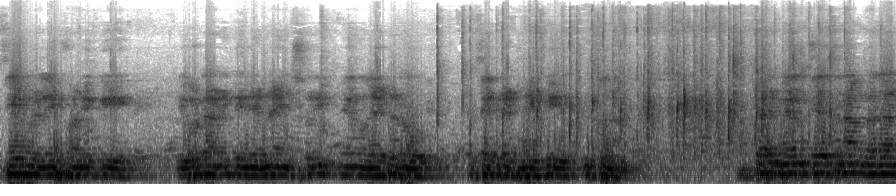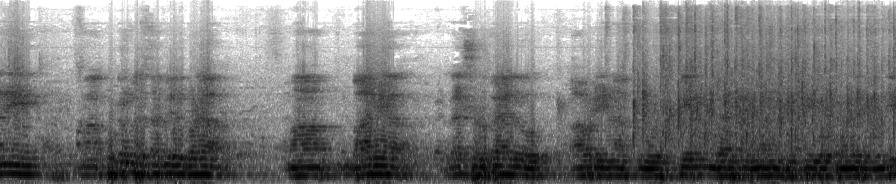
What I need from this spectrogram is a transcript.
సీఎం రిలీఫ్ ఫండ్కి ఇవ్వడానికి నిర్ణయించుకుని మేము లెటరు సెక్రటరీకి ఇస్తున్నాం. సరే మేము చేస్తున్నాం కదా అని మా కుటుంబ సభ్యులు కూడా మా భార్య లక్ష రూపాయలు ఆవిడ నాకు సీఎం గారికి ఇవ్వడం జరిగింది.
